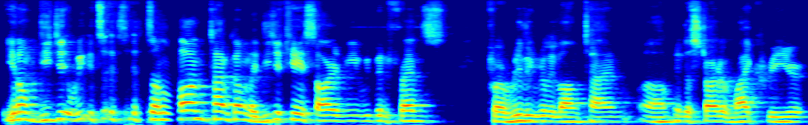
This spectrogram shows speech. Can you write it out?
you know, DJ, we, it's it's it's a long time coming. Like DJ KSR and me, we've been friends for a really, really long time. Um, in the start of my career,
